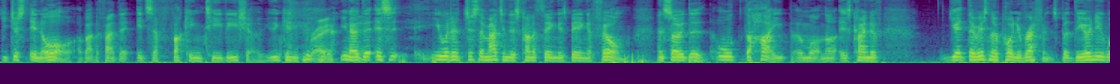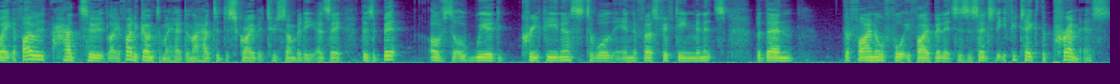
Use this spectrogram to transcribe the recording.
You're just in awe about the fact that it's a fucking TV show. You're thinking, Right. You know, that it's you would have just imagined this kind of thing as being a film, and so the all the hype and whatnot is kind of yeah, there is no point of reference, but the only way, if I had to, like, if I had a gun to my head and I had to describe it to somebody, I'd say there's a bit of sort of weird creepiness toward in the first 15 minutes, but then the final 45 minutes is essentially if you take the premise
